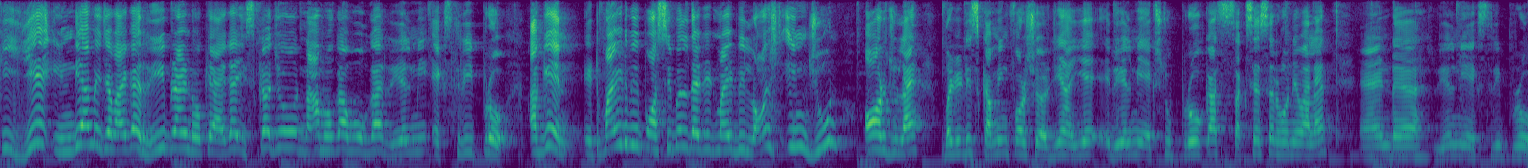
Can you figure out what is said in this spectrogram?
कि ये इंडिया में जब आएगा रीब्रांड होकर आएगा, इसका जो नाम होगा, वो होगा Realme X three Pro again it might be possible that it might be launch in June और जुलाई but it is coming for sure जी हाँ ये रियलमी एक्स टू प्रो का सक्सेसर होने वाला है and Realme X three Pro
